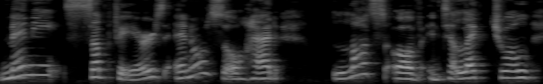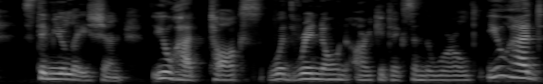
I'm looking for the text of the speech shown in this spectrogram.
many sub fairs and also had lots of intellectual stimulation. You had talks with renowned architects in the world. You had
